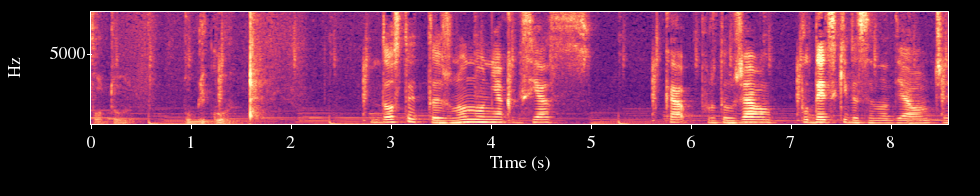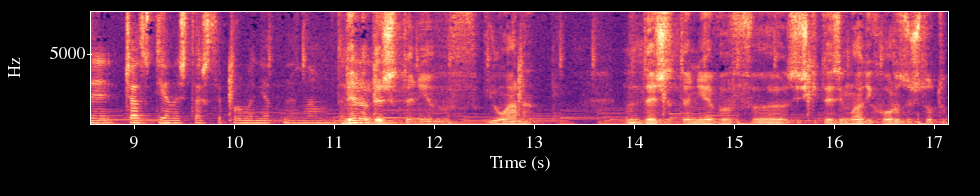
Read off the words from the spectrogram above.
фото публикува. Доста е тъжно, но някак си аз така продължавам по-детски да се надявам, че част от тия неща ще се променят. Не знам. Дали... Не, надеждата ни е в Йоана. Надеждата ни е в а, всички тези млади хора, защото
